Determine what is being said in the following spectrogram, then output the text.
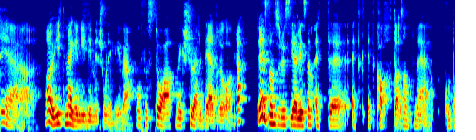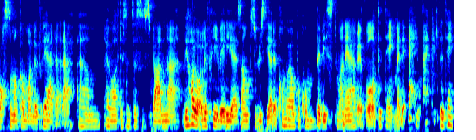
det har jo gitt meg en ny dimensjon i livet. For å forstå meg sjøl bedre òg, da. Det er sånn som du sier, liksom et, et, et kart da, sant, med kompass som man kan manøvrere det. Um, jeg har alltid syntes det er så spennende. Vi har jo alle fri vilje, sant, som du sier. Det kommer jo an på hvor bevisst man er i forhold til ting. Men det er jo enkelte ting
